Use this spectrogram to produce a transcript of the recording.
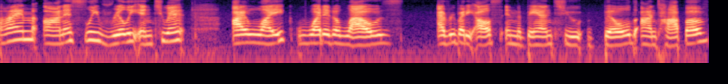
I'm honestly really into it. I like what it allows everybody else in the band to build on top of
